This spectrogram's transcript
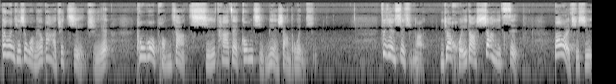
但问题是我没有办法去解决通货膨胀其他在供给面上的问题。这件事情啊，你就要回到上一次，鲍尔其实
